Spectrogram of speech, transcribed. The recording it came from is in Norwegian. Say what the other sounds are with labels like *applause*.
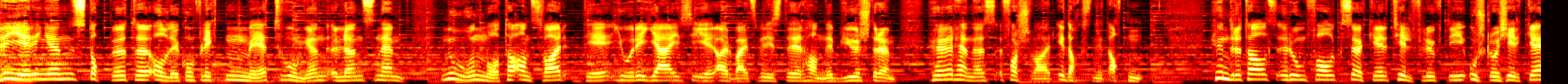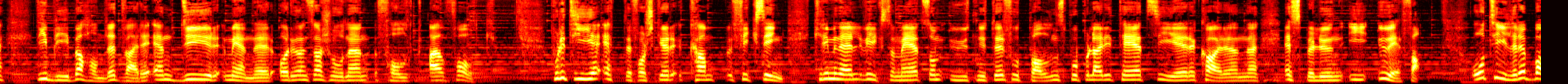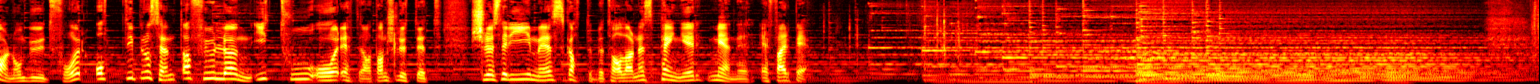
Regjeringen stoppet oljekonflikten med tvungen lønnsnemnd. Noen må ta ansvar. Det gjorde jeg, sier arbeidsminister Hanne Bjurstrøm. Hør hennes forsvar i Dagsnytt 18. Hundretalls romfolk søker tilflukt i Oslo kirke. De blir behandlet verre enn dyr, mener organisasjonen Folk er folk. Politiet etterforsker kampfiksing, kriminell virksomhet som utnytter fotballens popularitet, sier Karen Espelund i Uefa. Og tidligere barneombud får 80% av full lønn i to år etter at han sluttet. Sløseri med skattebetalernes penger, mener Frp.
